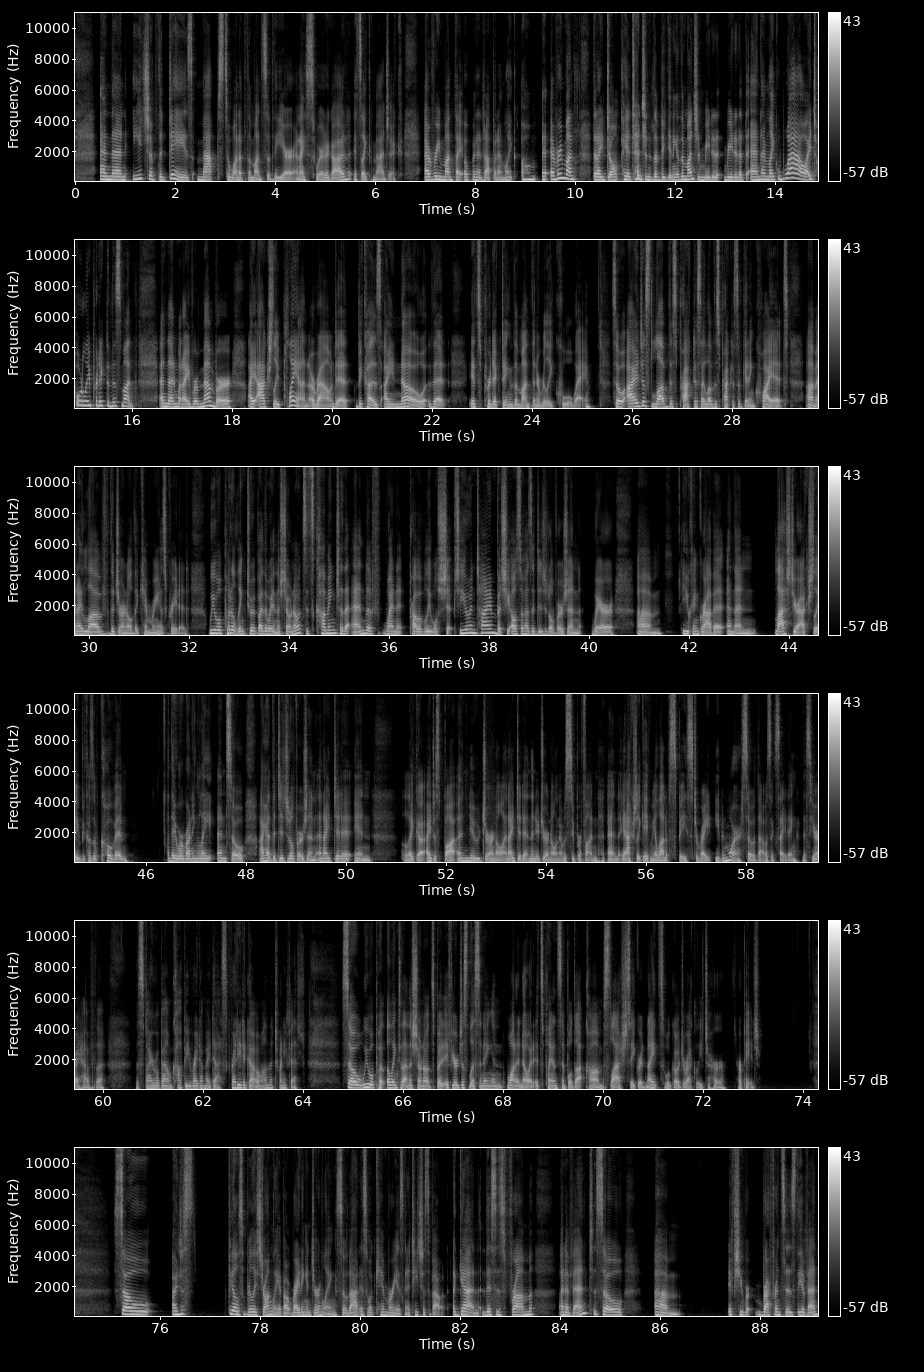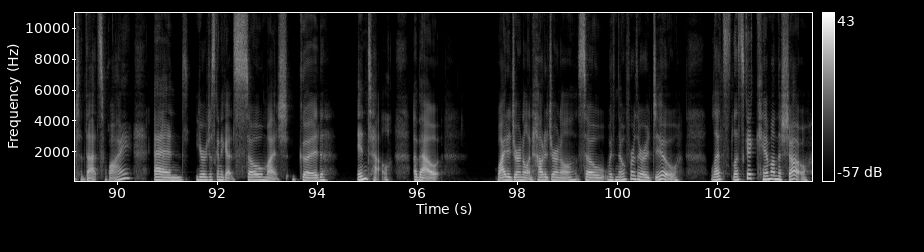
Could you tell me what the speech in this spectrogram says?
And then each of the days maps to one of the months of the year. And I swear to God, it's like magic. Every month I open it up and I'm like, oh, every month that I don't pay attention at the beginning of the month and read it, read it at the end, I'm like, wow, I totally predicted this month. And then when I remember, I actually plan around it because I know that it's predicting the month in a really cool way. So I just love this practice. I love this practice of getting quiet. Um, and I love the journal that Kim Marie has created. We will put a link to it, by the way, in the show notes. It's coming to the end of when it probably will ship to you in time, but she also has a digital version where um, you can grab it. And then last year, actually, because of COVID, they were running late. And so I had the digital version and I did it in like a, I just bought a new journal and I did it in the new journal and it was super fun and it actually gave me a lot of space to write even more. So that was exciting. This year I have the the spiral bound copy right on my desk, ready to go on the 25th. So we will put a link to that in the show notes. But if you're just listening and want to know it, it's plansimple.com slash sacred nights. We'll go directly to her her page. So I just feels really strongly about writing and journaling. So that is what Kim Marie is going to teach us about. Again, this is from an event. So um, if she re- references the event, that's why. And you're just going to get so much good intel about why to journal and how to journal. So with no further ado, let's let's get Kim on the show.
